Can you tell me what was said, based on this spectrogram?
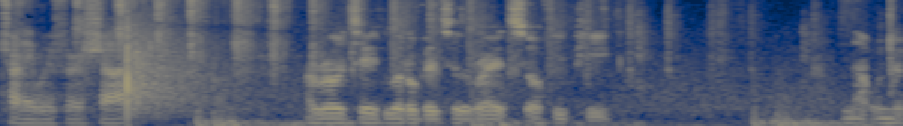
Trying to wait for a shot. I rotate a little bit to the right, so if he peek in that window.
